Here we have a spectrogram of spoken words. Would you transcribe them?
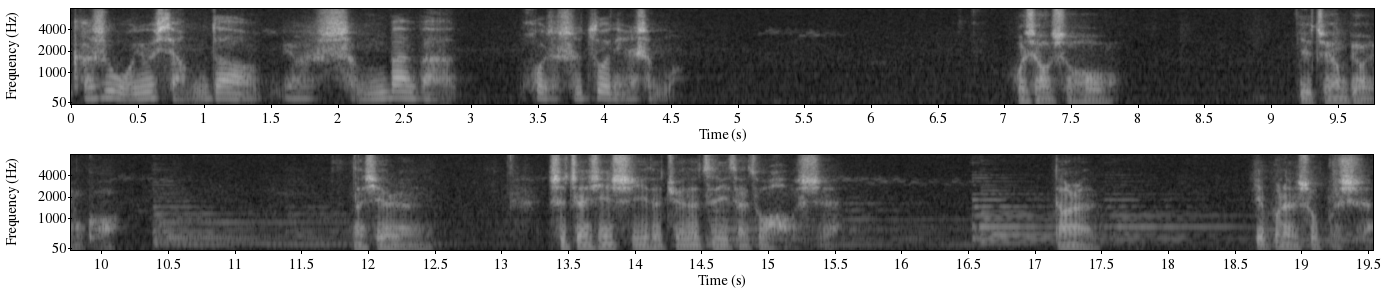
可是我又想不到有什么办法。或者是做点什么。我小时候也这样表演过。那些人是真心实意的，觉得自己在做好事。当然，也不能说不是。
